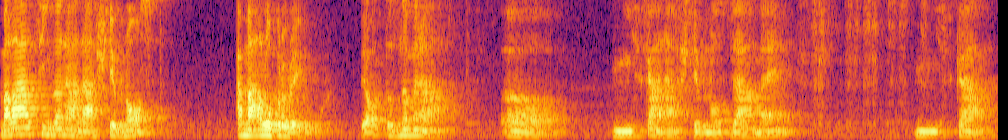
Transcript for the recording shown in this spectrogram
Malá cílená náštěvnost a málo prodejů. Jo? To znamená, uh, nízká náštěvnost dáme, nízká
